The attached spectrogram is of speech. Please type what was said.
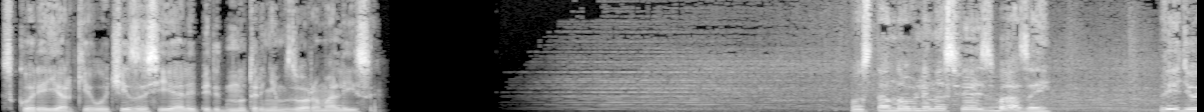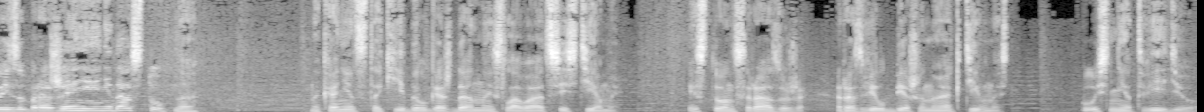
Вскоре яркие лучи засияли перед внутренним взором Алисы. «Установлена связь с базой. Видеоизображение недоступно». Наконец, такие долгожданные слова от системы. Истон сразу же развил бешеную активность. Пусть нет видео,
